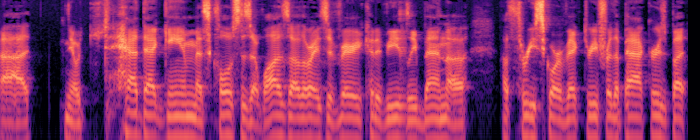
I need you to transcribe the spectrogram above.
uh, you know had that game as close as it was. Otherwise, it very could have easily been a, a three score victory for the Packers. But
